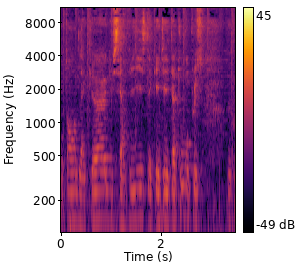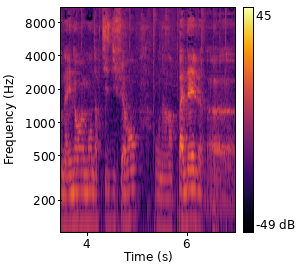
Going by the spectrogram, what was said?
contents de l'accueil, du service, de la qualité des tatous. En plus, vu qu'on a énormément d'artistes différents, on a un panel euh,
